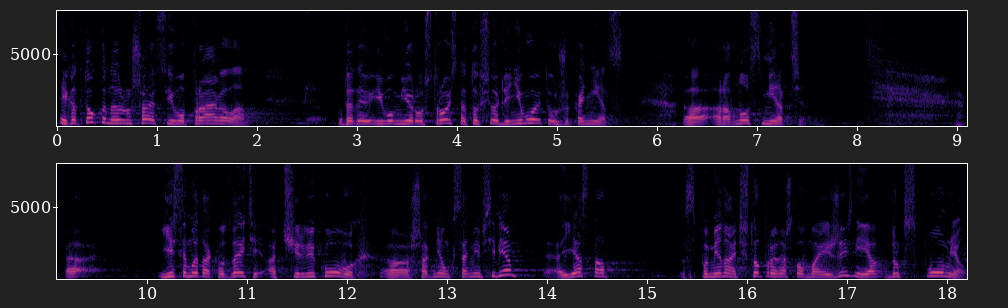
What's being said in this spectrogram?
и как только нарушаются его правила, вот это его мироустройство, то все, для него это уже конец, э, равно смерти. Э, если мы так вот, знаете, от червяковых э, шагнем к самим себе, я стал вспоминать, что произошло в моей жизни, я вдруг вспомнил,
